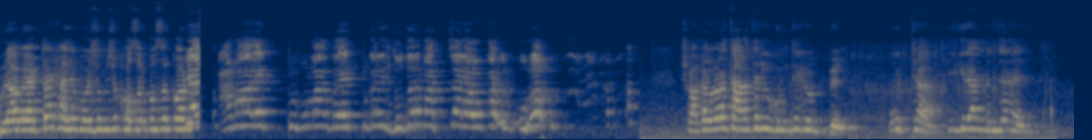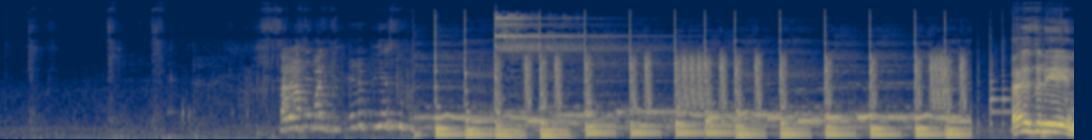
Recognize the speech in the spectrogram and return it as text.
বুড়া ব্যাটা খালি বসে বসে খসর খসর করে। আমার একটু পোলা একটুখানি দুধের বাচ্চারা ও কাল পুরো সকালবেলা তাড়াতাড়ি ঘুম থেকে উঠবেন। উঠা কি কি রাখবেন জানেন? এটা পিএস এই জেরিন।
